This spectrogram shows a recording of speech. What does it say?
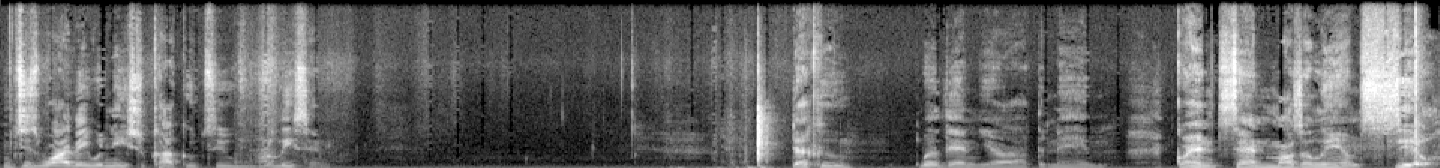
Which is why they would need Shukaku to release him. Deku will then yell out the name Grand Sand Mausoleum Seal.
